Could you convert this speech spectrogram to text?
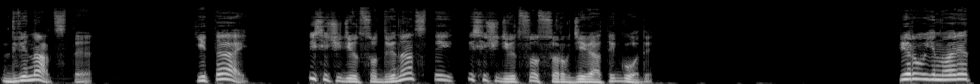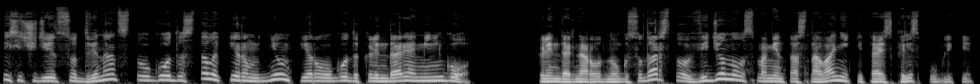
12. Китай. 1912-1949 годы. 1 января 1912 года стало первым днем первого года календаря Миньго, календарь народного государства, введенного с момента основания Китайской республики.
